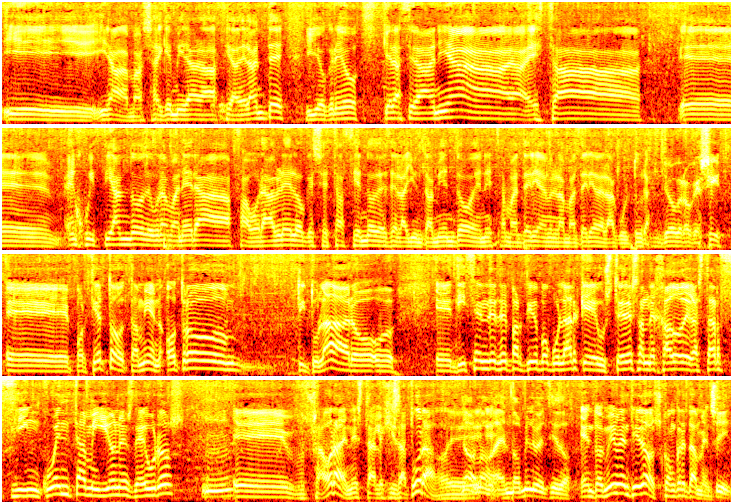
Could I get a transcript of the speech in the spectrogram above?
y nada más, hay que mirar hacia adelante y yo creo que la ciudadanía está eh, enjuiciando de una manera favorable lo que se está haciendo desde el ayuntamiento en esta materia, en la materia de la cultura. Yo creo que sí. Eh, por cierto, también otro titular o, eh, dicen desde el Partido Popular que ustedes han dejado de gastar 50 millones de euros mm. eh, pues ahora en esta legislatura. Eh, no, no, en 2022. En 2022 concretamente. Sí.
